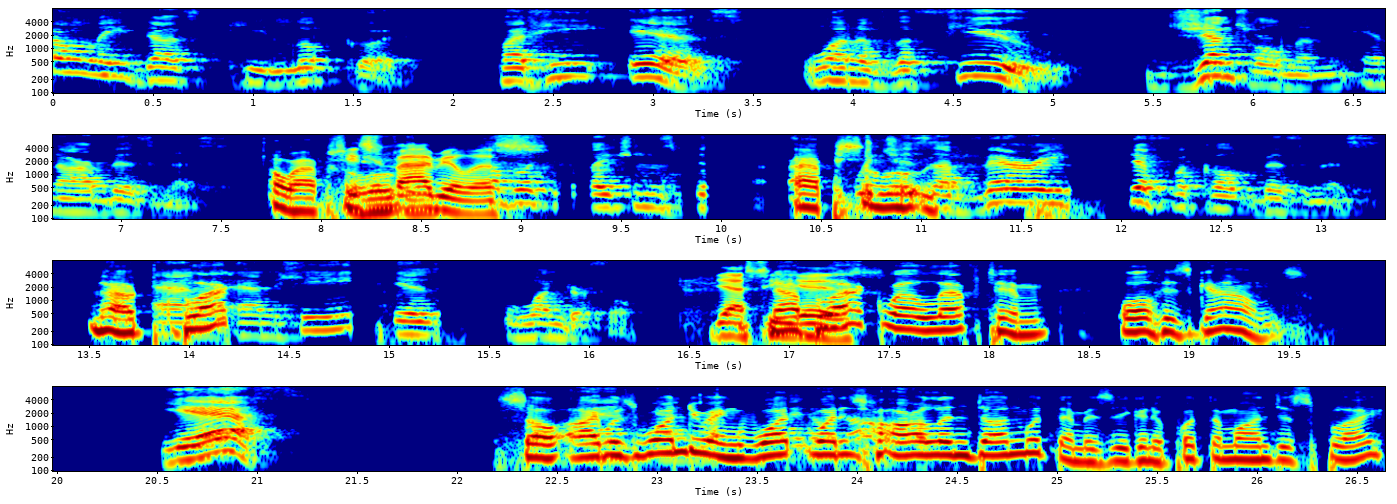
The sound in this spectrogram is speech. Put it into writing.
only does he look good, but he is one of the few gentlemen in our business. oh, absolutely. He's fabulous. Public relations, business, which is a very difficult business, now, and, Black. and he is wonderful. Yes, he is Now, is. Blackwell left him all his gowns. Yes. So I was uh, wondering I what what has. Harlan done with them? Is he going to put them on display?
